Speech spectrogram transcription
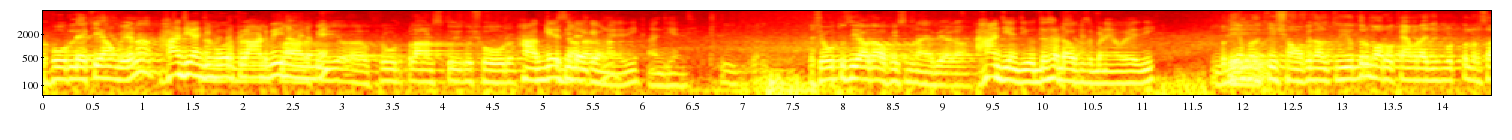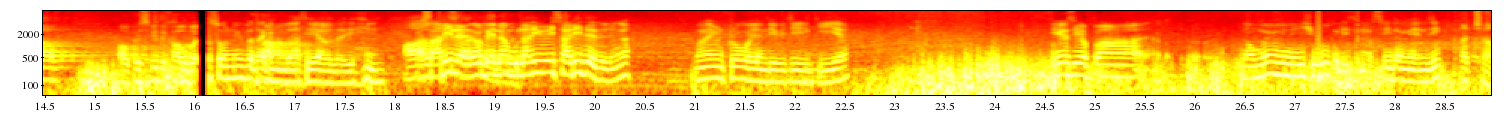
ਹੋਰ ਲੈ ਕੇ ਆਉਂਗੇ ਨਾ ਹਾਂਜੀ ਹਾਂਜੀ ਹੋਰ ਪਲਾਂਟ ਵੀ ਨਵੇਂ ਨਵੇਂ ਫਰੂਟ ਪਲਾਂਟਸ ਕੋਈ ਕੁਝ ਹੋਰ? ਹਾਂ ਅੱਗੇ ਅਸੀਂ ਲੈ ਕੇ ਆਉਣੇ ਆ ਜੀ। ਹਾਂਜੀ ਹਾਂਜੀ। ਠੀਕ ਆ। ਅੱਛਾ ਉਹ ਤੁਸੀਂ ਆਪਦਾ ਆਫਿਸ ਬਣਾਇਆ ਪਿਆਗਾ ਹਾਂਜੀ ਹਾਂਜੀ ਉੱਧਰ ਸਾਡਾ ਆਫਿਸ ਬਣਿਆ ਹੋਇਆ ਹੈ ਜੀ। ਵਧੀਆ ਮਤਲਬ ਕਿ ਸ਼ੌਂਕ ਨਾਲ ਤੁਸੀਂ ਉਧਰ ਮਾਰੋ ਕੈਮਰਾ ਜੀ ਬੁੱਟਕਲਰ ਸਾਹਿਬ ਆਫਿਸ ਵੀ ਦਿਖਾਓ ਸੋਨੂੰ ਵੀ ਪਤਾ ਕੰਮ ਦਾ ਸੀ ਆਪਦਾ ਜੀ। ਆਹ ਸਾਰੀ ਲੈ ਜਾਓ ਬੇਲਾਂ ਬੁੱਲਾਂ ਦੀ ਵੀ ਸਾਰੀ ਦੇ ਦਿਓ ਚੰਗਾ। ਬੰਦੇ ਇੰਟਰੋ ਹੋ ਜਾਂਦੀ ਵੀ ਚੀਜ਼ ਕੀ ਹੈ। ਇਹ ਅਸੀਂ ਆਪਾਂ ਨੌਵੇਂ ਮਹੀਨੇ ਦੀ ਸ਼ੁਰੂ ਕਰੀ ਸੀ ਨਰਸਰੀ ਦਾ ਮੇਨ ਜੀ। ਅੱਛਾ।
